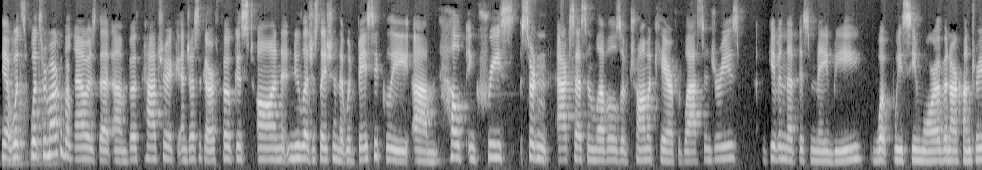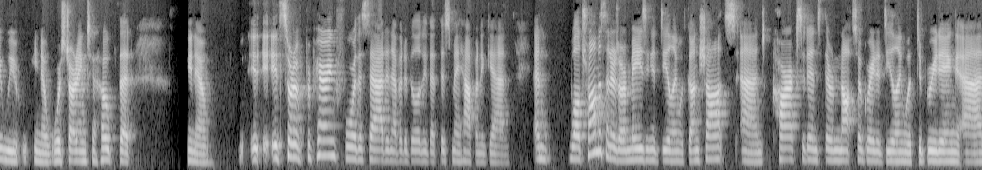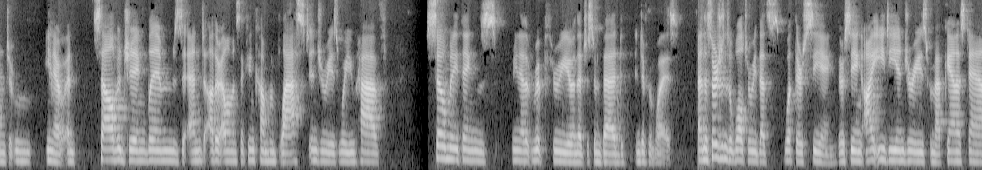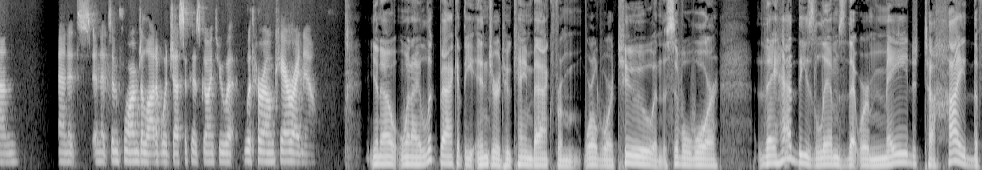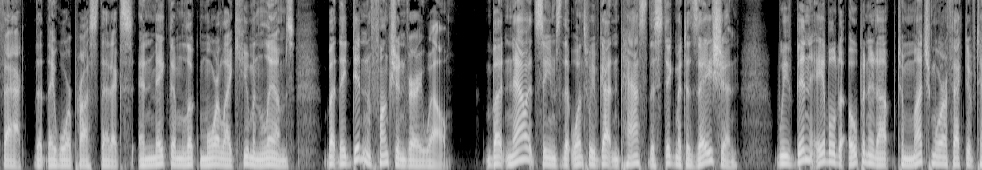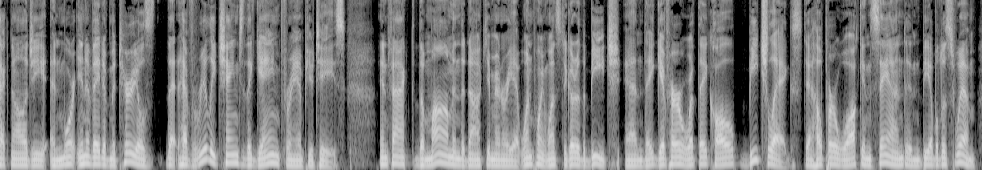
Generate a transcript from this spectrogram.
Yeah, what's what's remarkable now is that um, both Patrick and Jessica are focused on new legislation that would basically um, help increase certain access and levels of trauma care for blast injuries. Given that this may be what we see more of in our country, we you know we're starting to hope that you know it, it's sort of preparing for the sad inevitability that this may happen again. And while trauma centers are amazing at dealing with gunshots and car accidents, they're not so great at dealing with debriding and you know and salvaging limbs and other elements that can come from blast injuries, where you have so many things you know that rip through you and that just embed in different ways. And the surgeons at Walter Reed, that's what they're seeing. They're seeing IED injuries from Afghanistan, and it's and it's informed a lot of what Jessica is going through with her own care right now. You know, when I look back at the injured who came back from World War II and the Civil War, they had these limbs that were made to hide the fact that they wore prosthetics and make them look more like human limbs, but they didn't function very well. But now it seems that once we've gotten past the stigmatization, we've been able to open it up to much more effective technology and more innovative materials that have really changed the game for amputees. In fact, the mom in the documentary at one point wants to go to the beach, and they give her what they call beach legs to help her walk in sand and be able to swim.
